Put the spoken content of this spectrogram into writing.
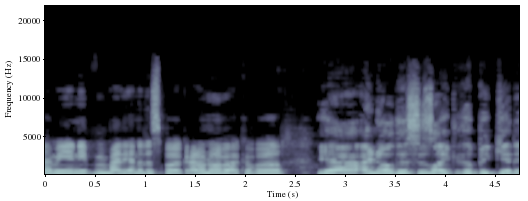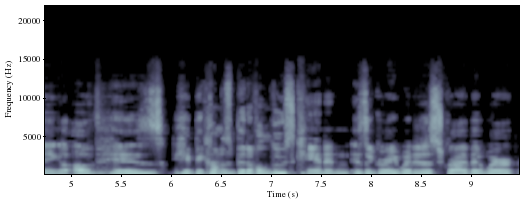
I mean, even by the end of this book, I don't know about Kvothe. yeah, I know this is like the beginning of his. He becomes a bit of a loose cannon, is a great way to describe it, where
